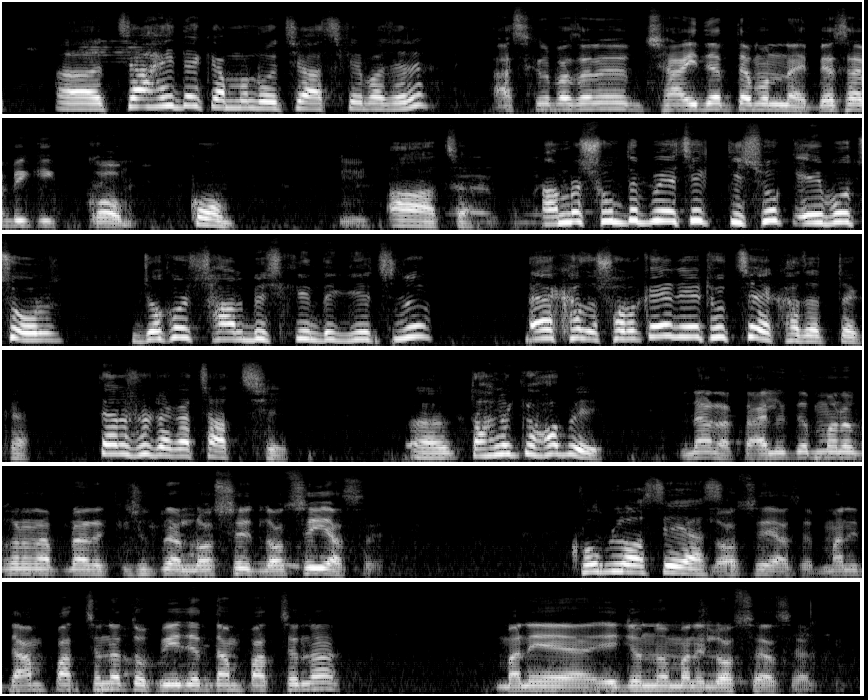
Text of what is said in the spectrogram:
চাহিদা কেমন রয়েছে আজকের বাজারে? আজকের বাজারে চাহিদা তেমন নাই বেচা বিক্রি কম। কম। আচ্ছা আমরা শুনতে পেয়েছি কৃষক এবছর যখন সার বিষ কিনতে গিয়েছিল এক হাজার সরকারি রেট হচ্ছে এক হাজার টাকা তেরোশো টাকা চাচ্ছে। তাহলে কি হবে? না না তাহলে তো মনে করেন আপনার কৃষকরা লসে লসেই আছে। খুব লসে আছে। লসে আছে মানে দাম পাচ্ছে না তো পেঁয়াজের দাম পাচ্ছে না মানে এই জন্য মানে লসে আছে আর কি।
